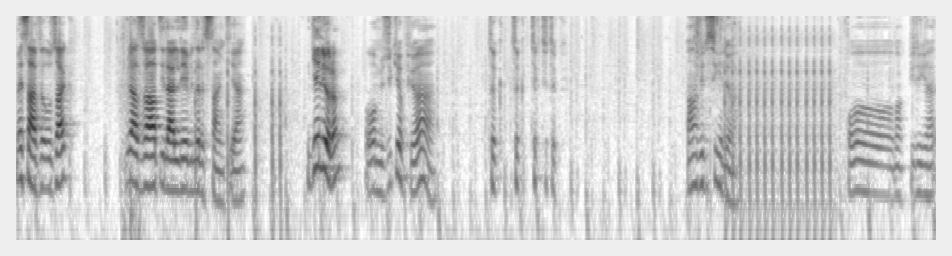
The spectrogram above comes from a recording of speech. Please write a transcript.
Mesafe uzak. Biraz rahat ilerleyebiliriz sanki ya. Geliyorum. O müzik yapıyor ha. Tık tık tık tık tık. Aa birisi geliyor. Oo bak biri gel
